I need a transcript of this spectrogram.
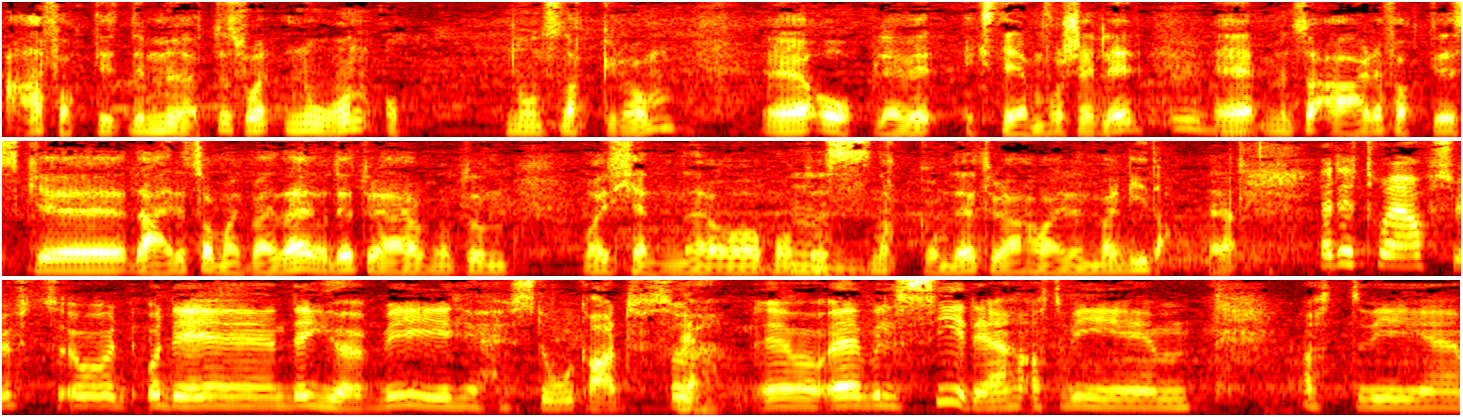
er faktisk, det møtes for noen opp, noen snakker om eh, og opplever ekstreme forskjeller. Mm. men så er det faktisk eh, det er et samarbeid der, og det tror jeg på en måte, å erkjenne og på en måte snakke om det, tror jeg har en verdi. da. Ja, det tror jeg absolutt, og, og det, det gjør vi i stor grad. Så Ja. eh, jeg vil si det at vi at vi eh,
